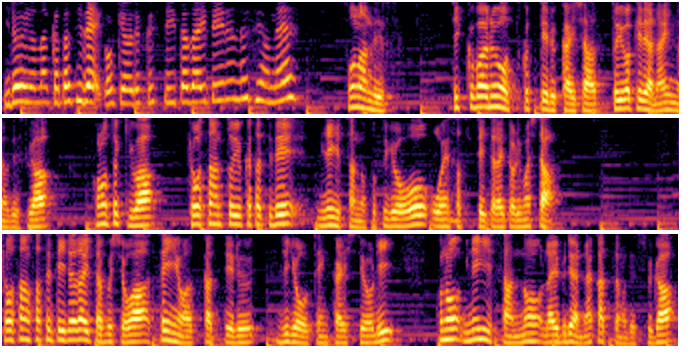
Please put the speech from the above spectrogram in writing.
いろいろな形でご協力していただいているんですよね。そうなんです。スティックバルーンを作っている会社というわけではないのですがこの時は協賛という形で峯岸さんの卒業を応援させていただいておりました。協賛させていただいた部署は繊維を扱っている事業を展開しておりこの峯岸さんのライブではなかったのですが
